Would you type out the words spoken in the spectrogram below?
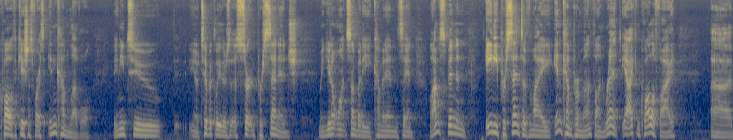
qualification as far as income level, they need to, you know, typically there's a certain percentage. I mean, you don't want somebody coming in and saying, "Well, I'm spending eighty percent of my income per month on rent. Yeah, I can qualify." Uh,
